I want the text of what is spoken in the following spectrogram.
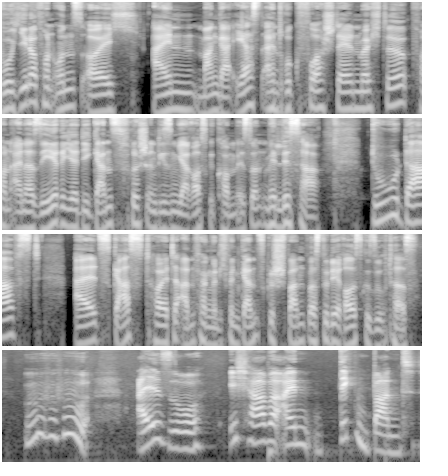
wo jeder von uns euch einen Manga-Ersteindruck vorstellen möchte von einer Serie, die ganz frisch in diesem Jahr rausgekommen ist. Und Melissa, du darfst als Gast heute anfangen und ich bin ganz gespannt, was du dir rausgesucht hast. Uhuhu. Also, ich habe einen dicken Band.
